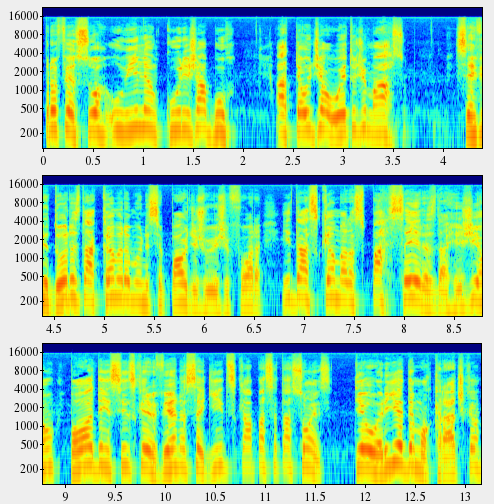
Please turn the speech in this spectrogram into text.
professor William Cury Jabur, até o dia 8 de março. Servidores da Câmara Municipal de Juiz de Fora e das câmaras parceiras da região podem se inscrever nas seguintes capacitações: Teoria Democrática,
